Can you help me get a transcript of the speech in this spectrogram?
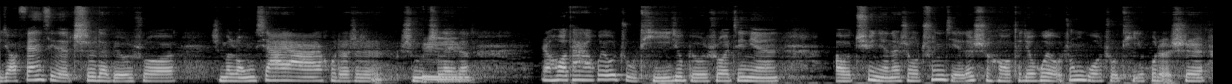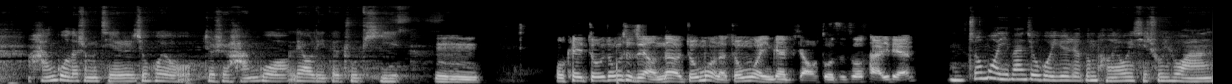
比较 fancy 的吃的，比如说什么龙虾呀，或者是什么之类的。然后它还会有主题，就比如说今年，呃，去年的时候春节的时候，它就会有中国主题，或者是韩国的什么节日就会有就是韩国料理的主题。嗯，OK，周中是这样，那周末呢？周末应该比较多姿多彩一点。嗯，周末一般就会约着跟朋友一起出去玩，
